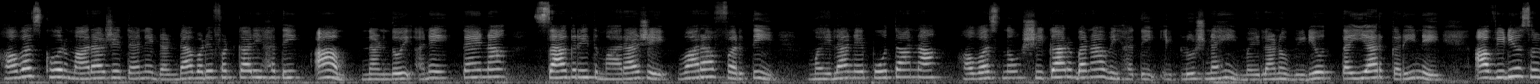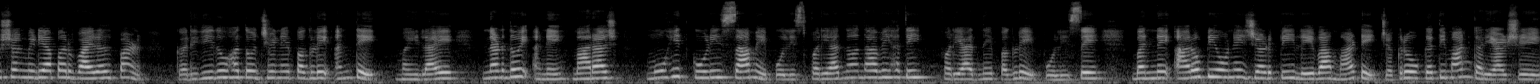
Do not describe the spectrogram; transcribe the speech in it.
હવસખોર મહારાજે તેને દંડા વડે ફટકારી હતી. આમ નણદોઈ અને તેના સાગરીત મહારાજે વારાફરતી મહિલાને પોતાના હવસનો શિકાર બનાવી હતી. એટલું જ નહીં, મહિલાનો વીડિયો તૈયાર કરીને આ વીડિયો સોશિયલ મીડિયા પર વાયરલ પણ કરી દીધો હતો, જેને પગલે અંતે મહિલાએ નણદોઈ અને મહારાજ મોહિત કોળી સામે પોલીસ ફરિયાદ નોંધાવી હતી. ફરિયાદને પગલે પોલીસે બંને આરોપીઓને ઝડપી લેવા માટે ચક્રો ગતિમાન કર્યા છે.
